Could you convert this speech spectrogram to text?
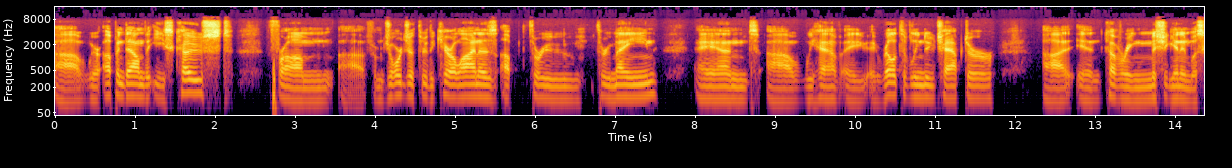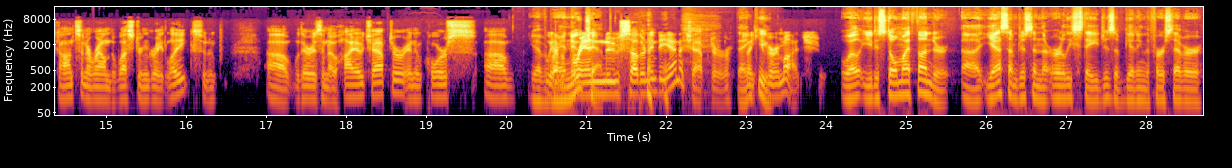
Uh, we're up and down the East Coast, from uh, from Georgia through the Carolinas up through through Maine, and uh, we have a, a, relatively new chapter uh, in covering Michigan and Wisconsin around the Western Great Lakes, and uh, there is an Ohio chapter, and of course, uh, you have we have a brand new, new Southern Indiana chapter. Thank, Thank you. you. very much. Well, you just stole my thunder. Uh, yes, I'm just in the early stages of getting the first ever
